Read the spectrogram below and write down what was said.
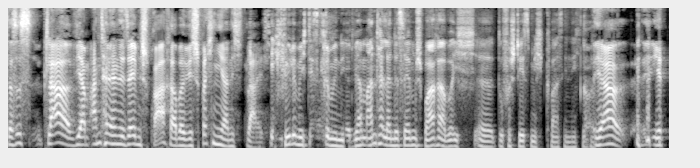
das ist klar, wir haben Anteil an derselben Sprache, aber wir sprechen ja nicht gleich. Ich fühle mich diskriminiert. Wir haben Anteil an derselben Sprache, aber ich, äh, du verstehst mich quasi nicht. Ja, jetzt,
